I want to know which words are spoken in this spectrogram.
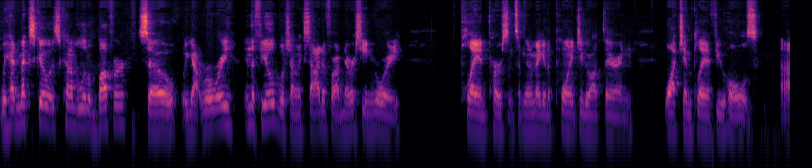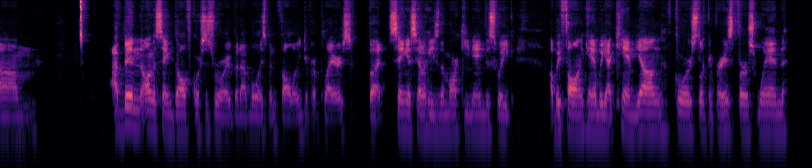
we had Mexico as kind of a little buffer. So we got Rory in the field, which I'm excited for. I've never seen Rory play in person. So I'm going to make it a point to go out there and watch him play a few holes. Um, I've been on the same golf course as Rory, but I've always been following different players. But seeing as how he's the marquee name this week, I'll be following him. We got Cam Young, of course, looking for his first win.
